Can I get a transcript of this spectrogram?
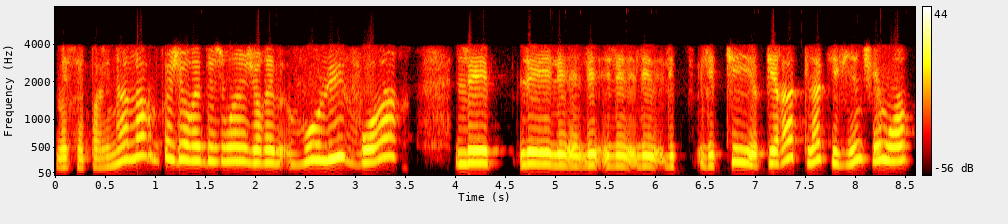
Mais c'est pas une alarme que j'aurais besoin. J'aurais voulu voir les, les, les, les, les, petits pirates là qui viennent chez moi.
